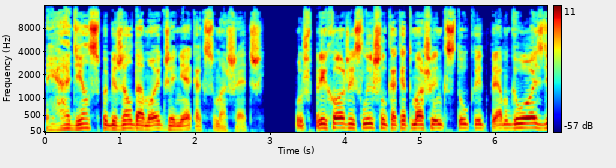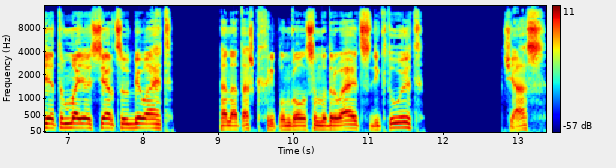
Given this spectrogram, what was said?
Я оделся, побежал домой к жене, как сумасшедший. Уж в прихожей слышал, как эта машинка стукает, прям гвозди это в мое сердце вбивает. А Наташка хриплым голосом надрывается, диктует. Час.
